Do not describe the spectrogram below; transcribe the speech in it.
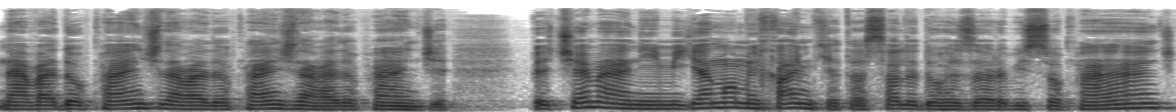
95 95 95 به چه معنی؟ میگن ما می‌خوایم که تا سال 2025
